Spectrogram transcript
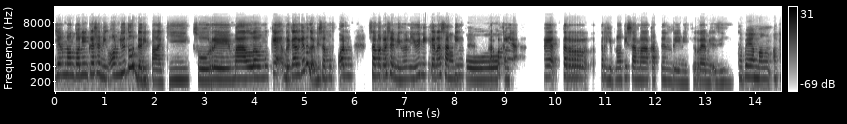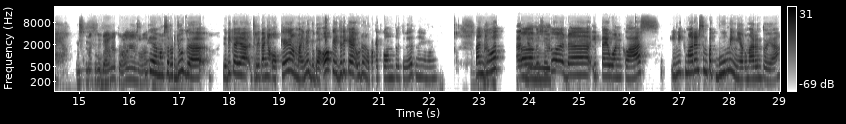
yang nontonin Crash Landing on You tuh dari pagi, sore, malam, kayak berkali-kali tuh nggak bisa move on sama Crash Landing on You ini karena saking Ampun. apa kayak kayak ter terhipnotis sama Kapten Ri ini keren gak sih? Tapi emang apa ya? Emang seru banget soalnya. soalnya. Iya, emang seru juga. Jadi kayak ceritanya oke, yang mainnya juga oke. Jadi kayak udah paket komplit banget nih emang. Lanjut, eh, habis Lanjut. itu ada Itaewon Class. Ini kemarin sempat booming ya kemarin tuh ya.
